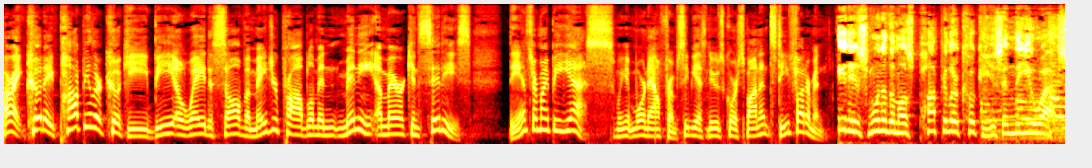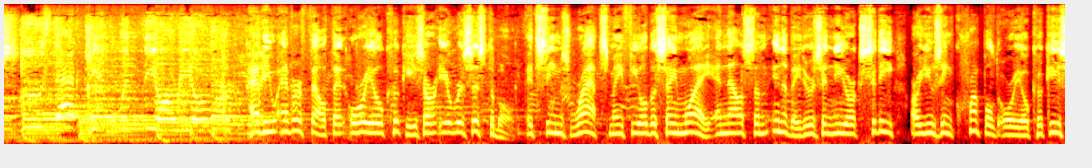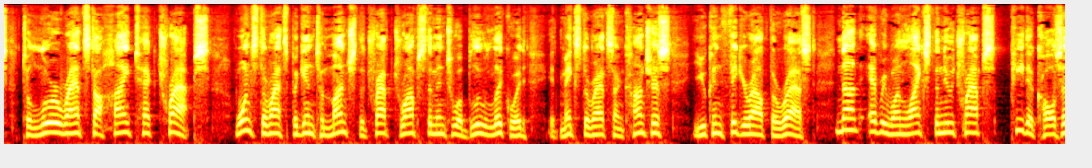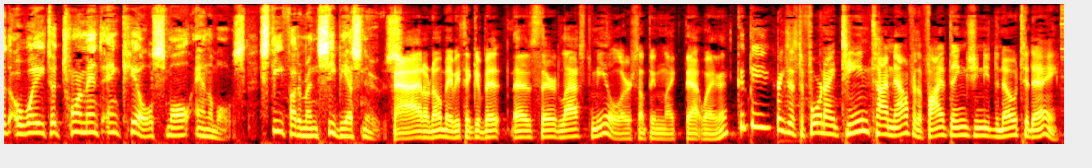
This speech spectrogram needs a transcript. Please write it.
All right, could a popular cookie be a way to solve a major problem in many American cities? The answer might be yes. We get more now from CBS News correspondent Steve Futterman. It is one of the most popular cookies in the U.S. Who's Have you ever felt that Oreo cookies are irresistible? It seems rats may feel the same way, and now some innovators in New York City are using crumpled Oreo cookies to lure rats to high-tech traps. Once the rats begin to munch, the trap drops them into a blue liquid. It makes the rats unconscious. You can figure out the rest. Not everyone likes the new traps. PETA calls it a way to torment and kill small animals. Steve Futterman, CBS News. I don't know. Maybe think of it as their last meal or something like that way. It could be. Brings us to 419. Time now for the five things you need to know today.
